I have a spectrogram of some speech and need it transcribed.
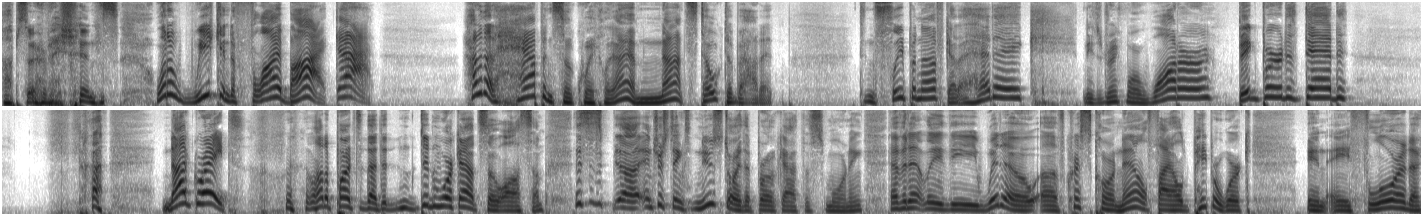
observations. What a weekend to fly by. God, how did that happen so quickly? I am not stoked about it. Didn't sleep enough, got a headache, need to drink more water. Big Bird is dead. not great. a lot of parts of that didn't, didn't work out so awesome. This is an uh, interesting news story that broke out this morning. Evidently, the widow of Chris Cornell filed paperwork in a Florida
